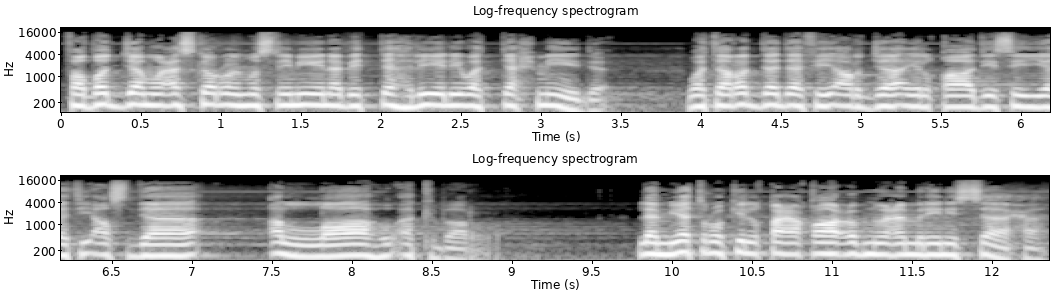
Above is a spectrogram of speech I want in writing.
فضج معسكر المسلمين بالتهليل والتحميد وتردد في أرجاء القادسية أصداء الله أكبر. لم يترك القعقاع بن عمرو الساحة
